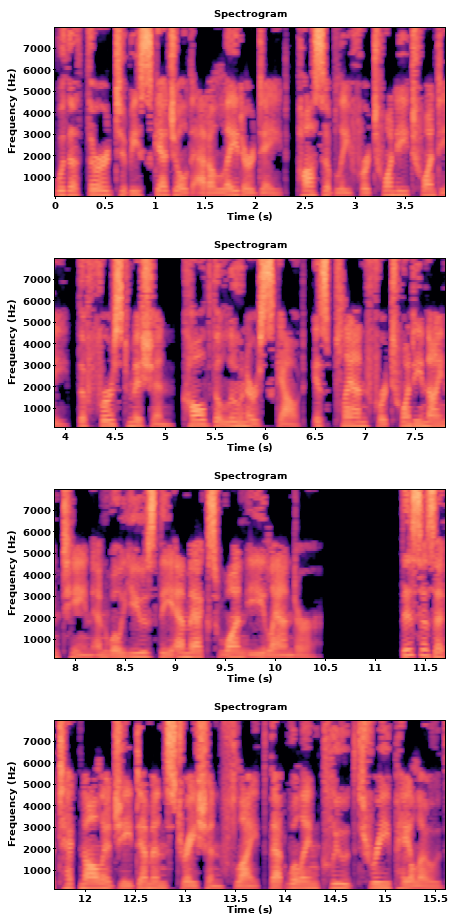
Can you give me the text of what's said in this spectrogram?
with a third to be scheduled at a later date, possibly for 2020. The first mission, called the Lunar Scout, is planned for 2019 and will use the MX-1E lander. This is a technology demonstration flight that will include three payloads.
